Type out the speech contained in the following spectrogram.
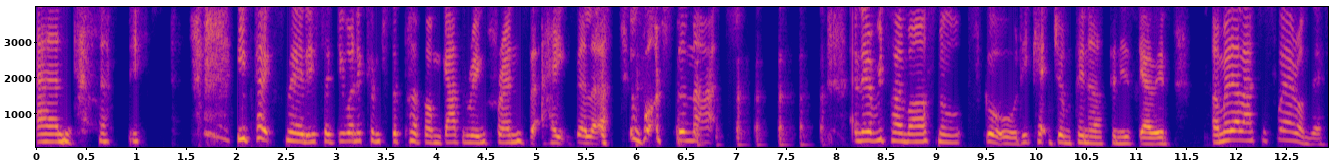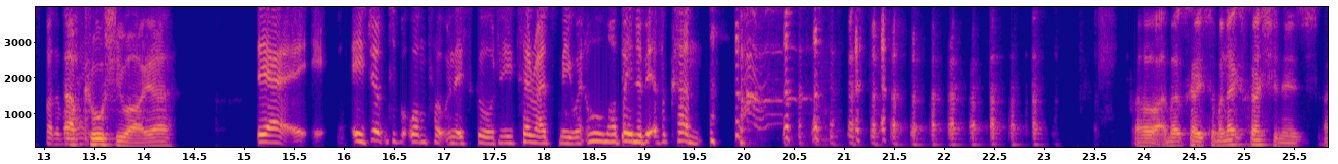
And he texted me and he said, Do you want to come to the pub? I'm gathering friends that hate Villa to watch the match. and every time Arsenal scored, he kept jumping up and he's going, Am I allowed to swear on this, by the way? Of course you are, yeah. Yeah, he, he jumped up at one point when they scored and he turned around to me and went, Oh, am I being a bit of a cunt? Oh, and that's okay. So my next question is, uh,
